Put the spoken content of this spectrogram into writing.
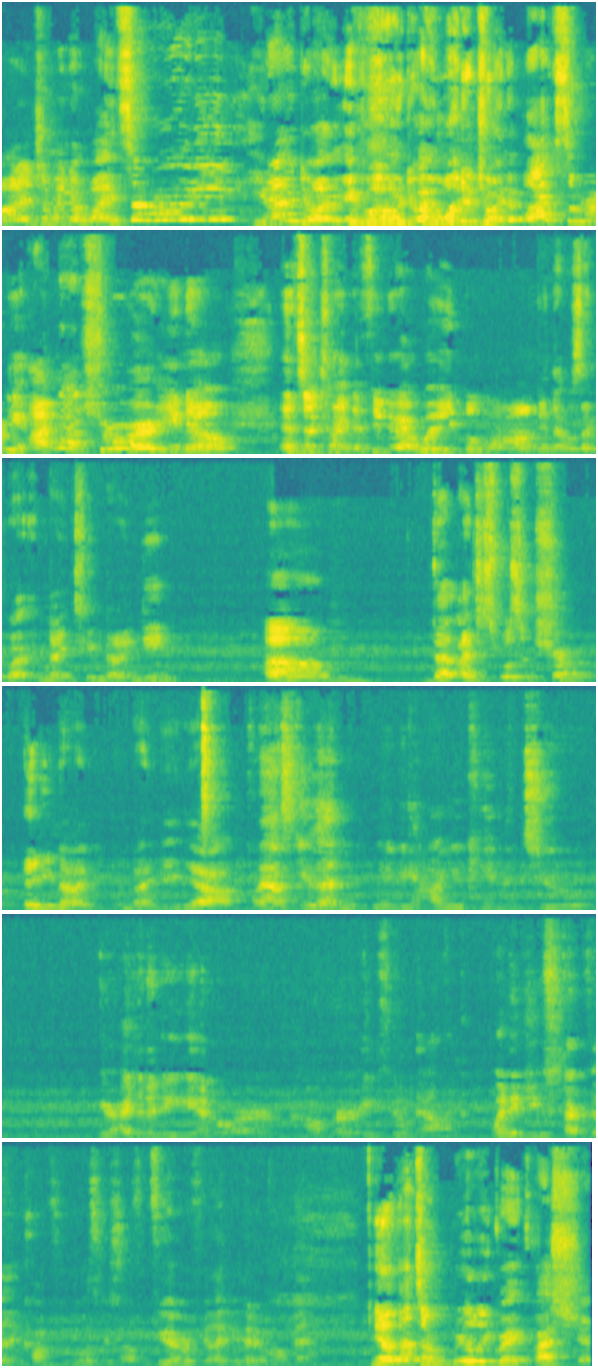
want to join a white sorority? You know, do I do I want to join a black sorority? I'm not sure. You know, and so trying to figure out where you belong, and that was like what in 1990. Um, that I just wasn't sure. 89, 90, yeah. Can I ask you then maybe how you came into your identity and or however you feel now? Like when did you start feeling comfortable with yourself? If you ever feel like you hit a moment. No, that's a really great question.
